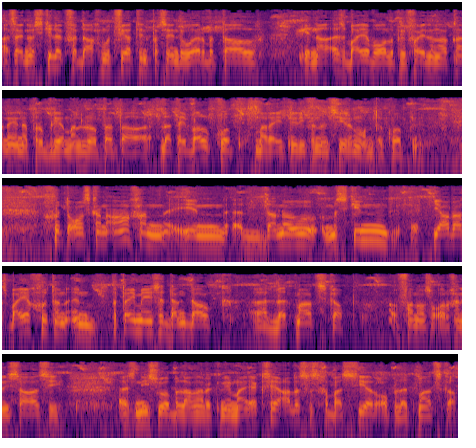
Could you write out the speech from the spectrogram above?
As hy nou skielik vandag moet 14% hoër betaal en daar is baie wol op die veiling, dan kan hy 'n probleem inloop dat daar, dat hy wil koop, maar hy het nie die finansiering om te koop nie. Goed, ons kan aangaan en dan nou miskien ja, daar's baie goed in in party mense dink dalk uh, lidmaatskap van ons organisasie is nie so belangrik nie, maar ek sê alles is gebaseer op lidmaatskap.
